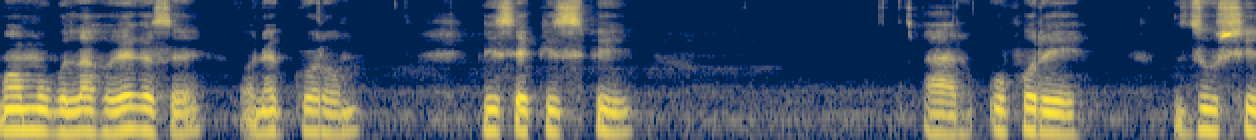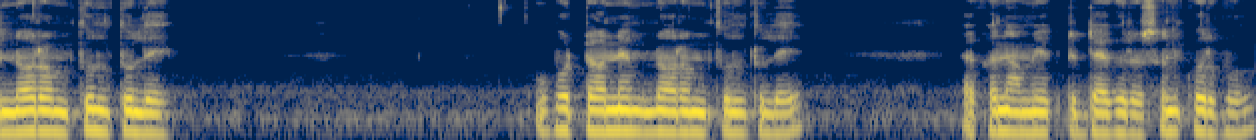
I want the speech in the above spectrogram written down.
মোমোগুলা হয়ে গেছে, অনেক গরম, নিচে ক্রিসপি আর উপরে জুসি নরম তুলতুলে। উপরটা অনেক নরম তুলতুলে। এখন আমি একটু ডেকোরেশন করব।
